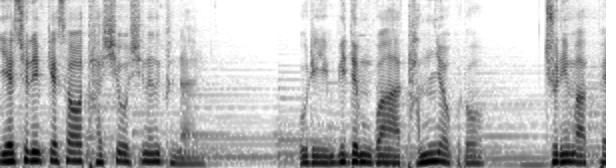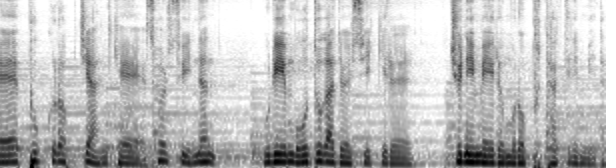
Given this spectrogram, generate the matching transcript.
예수님께서 다시 오시는 그날 우리 믿음과 담력으로 주님 앞에 부끄럽지 않게 설 수 있는 우리 모두가 될 수 있기를 주님의 이름으로 부탁드립니다.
